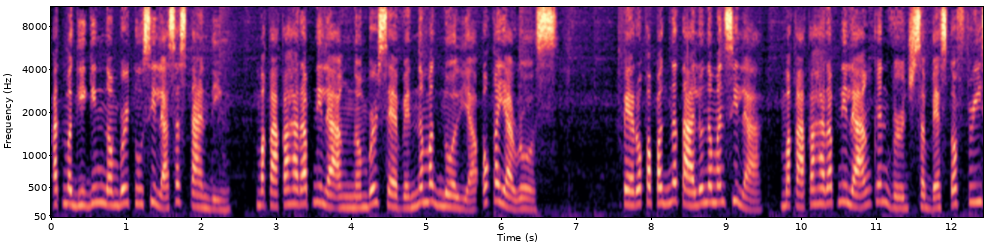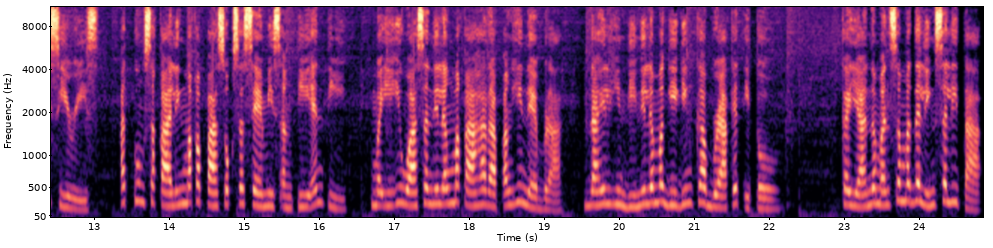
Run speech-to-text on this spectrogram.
at magiging number 2 sila sa standing, makakaharap nila ang number 7 na Magnolia o kaya Ross. Pero kapag natalo naman sila, makakaharap nila ang Converge sa best of 3 series, at kung sakaling makapasok sa semis ang TNT, maiiwasan nilang makaharap ang Hinebra, dahil hindi nila magiging ka-bracket ito. Kaya naman sa madaling salita,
